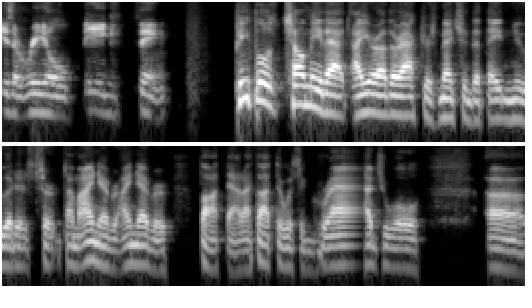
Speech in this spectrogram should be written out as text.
is a real big thing." People tell me that I hear other actors mention that they knew it at a certain time. I never, I never thought that. I thought there was a gradual uh,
